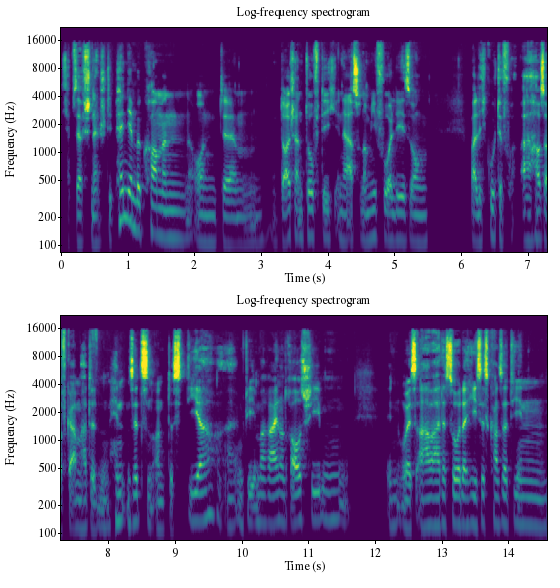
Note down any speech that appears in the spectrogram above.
ich habe sehr schnell Stipendien bekommen und ähm, in Deutschland durfte ich in der Astronomievorlesung, weil ich gute äh, Hausaufgaben hatte, hinten sitzen und das Stier irgendwie immer rein und rausschieben. In den USA war das so, da hieß es, Konstantin,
